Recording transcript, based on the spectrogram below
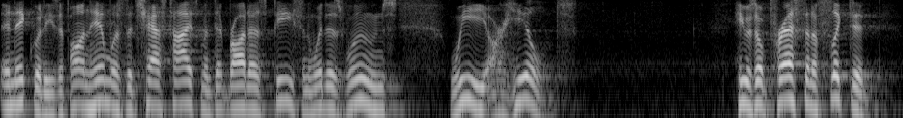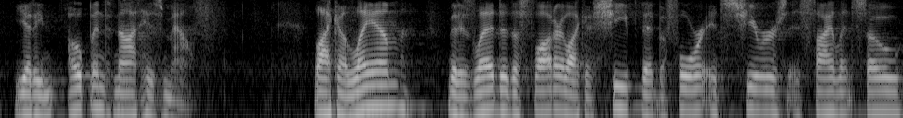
iniquities. Upon him was the chastisement that brought us peace, and with his wounds we are healed. He was oppressed and afflicted, yet he opened not his mouth. Like a lamb that is led to the slaughter, like a sheep that before its shearers is silent, so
